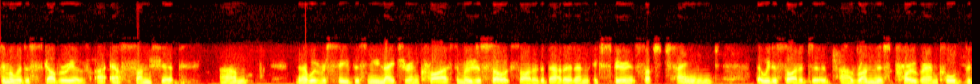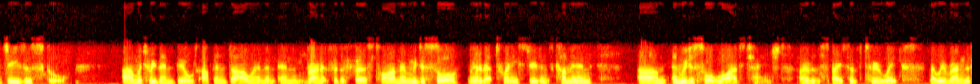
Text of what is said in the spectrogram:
similar discovery of uh, our sonship, um, and that we've received this new nature in Christ, and we were just so excited about it and experienced such change that we decided to uh, run this program called the Jesus School, um, which we then built up in Darwin and, and ran it for the first time. And we just saw we had about 20 students come in, um, and we just saw lives changed over the space of two weeks that we ran this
